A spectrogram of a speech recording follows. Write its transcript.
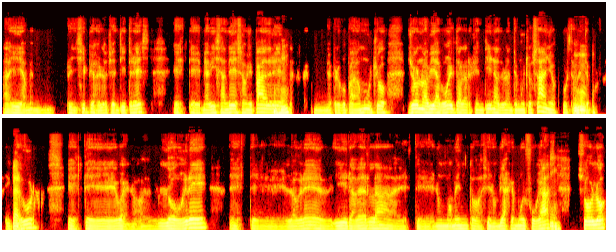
ahí a principios del 83, este, me avisan de eso mi padre, me preocupaba mucho. Yo no había vuelto a la Argentina durante muchos años, justamente por dictadura. Este, bueno, logré, este, logré ir a verla este, en un momento, así en un viaje muy fugaz, solo,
